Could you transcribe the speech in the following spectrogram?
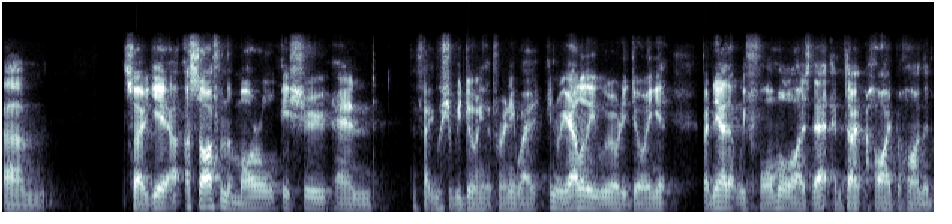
Um, so yeah, aside from the moral issue and the fact we should be doing it for anyway, in reality we're already doing it. But now that we formalise that and don't hide behind the,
